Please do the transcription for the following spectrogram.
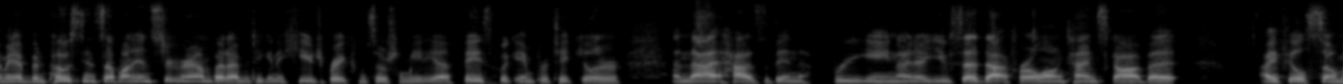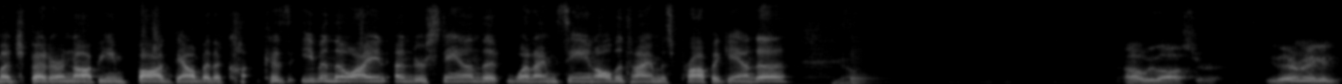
I mean, I've been posting stuff on Instagram, but I've been taking a huge break from social media, Facebook in particular. And that has been freeing. I know you've said that for a long time, Scott, but I feel so much better not being bogged down by the because even though I understand that what I'm seeing all the time is propaganda. Yeah. Oh, we lost her. You there, Megan?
